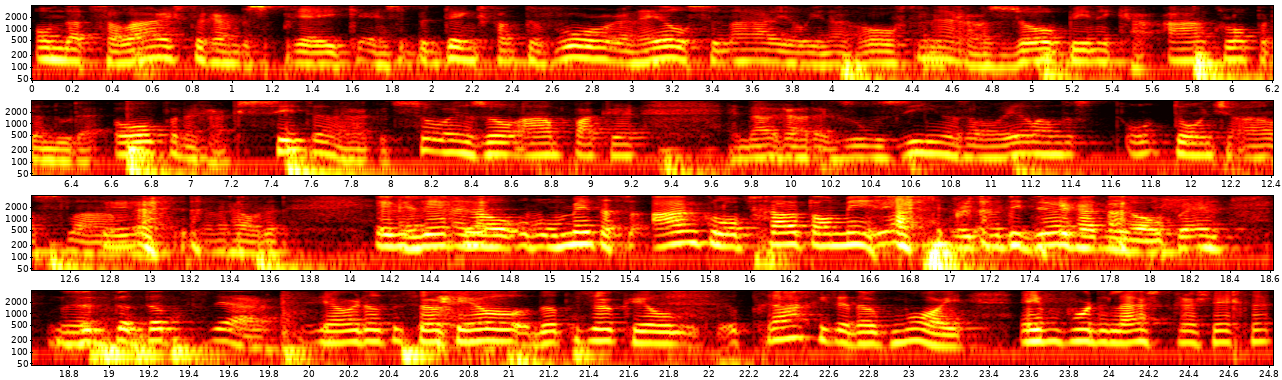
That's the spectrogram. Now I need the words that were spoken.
om dat salaris te gaan bespreken. En ze bedenkt van tevoren een heel scenario in haar hoofd. Van, ja. Ik ga zo binnen, ik ga aankloppen, dan doe dat open, dan ga ik zitten, dan ga ik het zo en zo aanpakken. En dan gaat hij zullen zien, dan zal een heel ander toontje aanslaan. Ja. En, dan gaan we de, Even en, zeggen, en al op het moment dat ze aanklopt, gaat het al mis. Ja. Weet je, want die deur gaat niet open. En ja. dat, dat, ja. ja, maar dat is, ook heel, dat is ook heel tragisch en ook mooi. Even voor de luisteraar zeggen...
